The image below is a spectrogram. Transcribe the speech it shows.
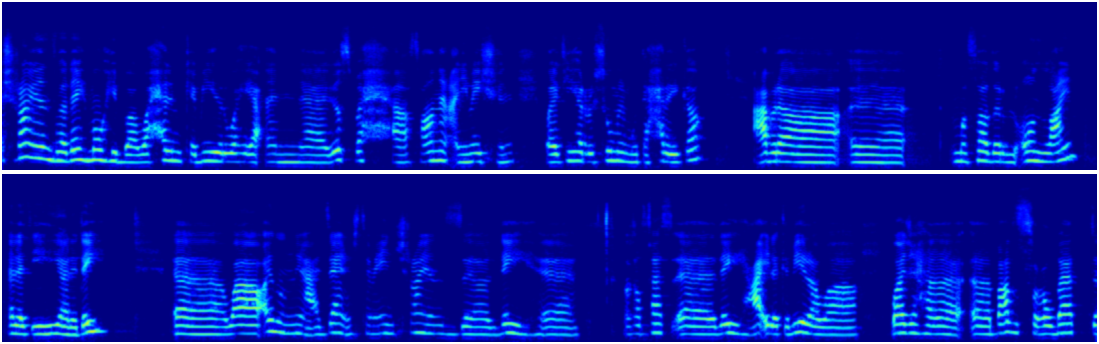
شراينز لديه موهبة وحلم كبير وهي أن يصبح صانع أنيميشن والتي هي الرسوم المتحركة. عبر مصادر الأونلاين التي هي لديه. وأيضا يا أعزائي المستمعين شراينز لديه وقد فاز لديه عائلة كبيرة وواجه بعض الصعوبات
